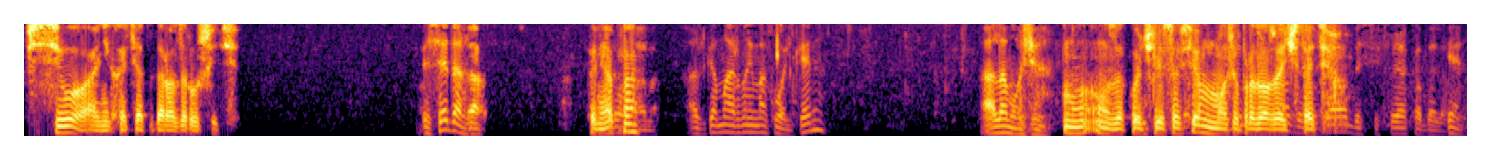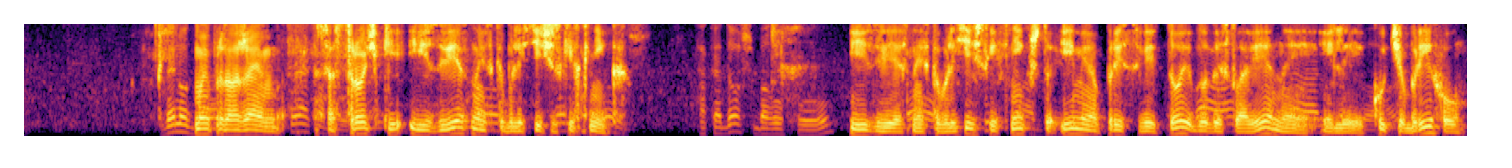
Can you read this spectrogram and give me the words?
все они хотят это разрушить. Да. Понятно? Ну, закончили совсем, можем продолжать читать. Мы продолжаем со строчки известной из каббалистических книг. И известно из каббалистических книг, что имя Пресвятой Благословенный или Кучабриху,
